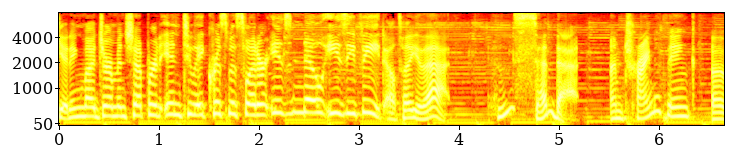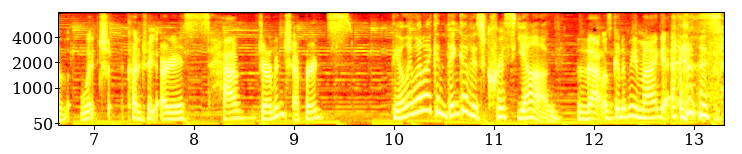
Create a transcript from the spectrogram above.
Getting my German Shepherd into a Christmas sweater is no easy feat, I'll tell you that. Who said that? I'm trying to think of which country artists have German Shepherds. The only one I can think of is Chris Young. That was going to be my guess.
